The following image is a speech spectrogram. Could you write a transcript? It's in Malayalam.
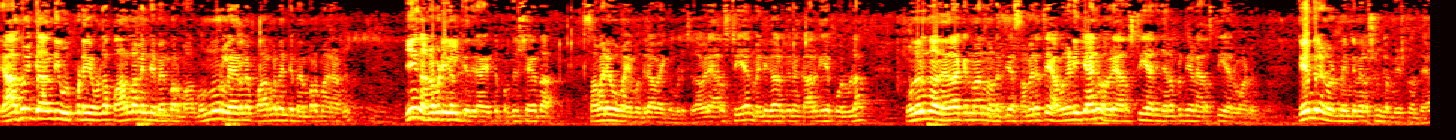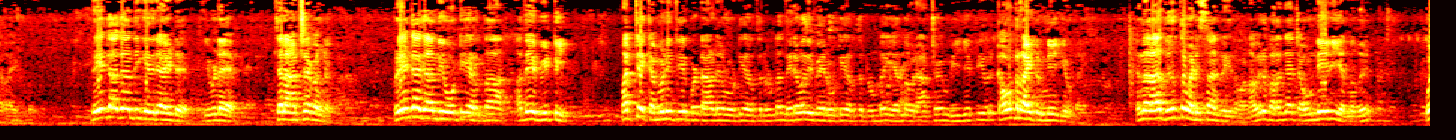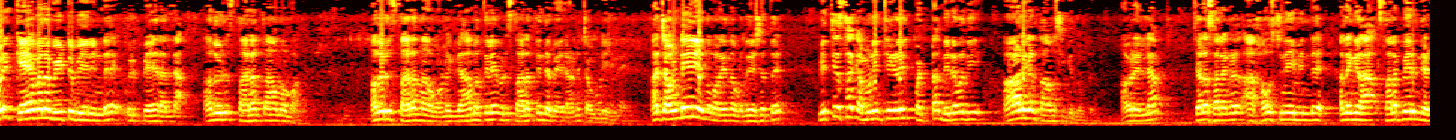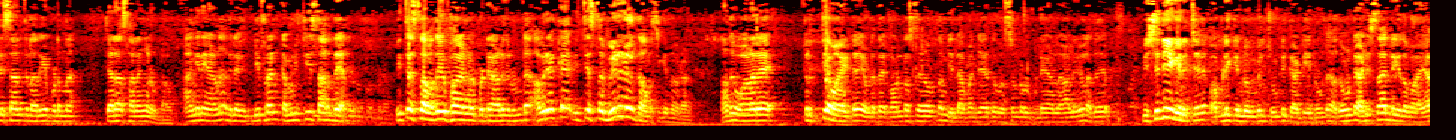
രാഹുൽ ഗാന്ധി ഉൾപ്പെടെയുള്ള പാർലമെന്റ് മെമ്പർമാർ മുന്നൂറിലേറെ പാർലമെന്റ് മെമ്പർമാരാണ് ഈ നടപടികൾക്കെതിരായിട്ട് പ്രതിഷേധ സമരവുമായി മുദ്രാവാക്യം വിളിച്ചത്. അവരെ അറസ്റ്റ് ചെയ്യാൻ മല്ലികാർജുന ഖാർഗെയെ പോലുള്ള മുതിർന്ന നേതാക്കന്മാർ നടത്തിയ സമരത്തെ അവഗണിക്കാനും അവരെ അറസ്റ്റ് ചെയ്യാനും ജനപ്രതിനിധികളെ അറസ്റ്റ് ചെയ്യാനുമാണ് കേന്ദ്ര ഗവൺമെന്റ് ഇലക്ഷൻ കമ്മീഷണർ തയ്യാറായിട്ടുണ്ട്. പ്രിയങ്കാഗാന്ധിക്കെതിരായിട്ട് ഇവിടെ ചില ആക്ഷേപങ്ങൾ. പ്രിയങ്കാഗാന്ധി വോട്ട് ചേർത്ത അതേ വീട്ടിൽ മറ്റ് കമ്മ്യൂണിറ്റിയിൽപ്പെട്ട ആളുകൾ വോട്ട് ചേർത്തിട്ടുണ്ട് നിരവധി പേര് വോട്ട് ചേർത്തിട്ടുണ്ട് എന്ന ഒരു ആക്ഷേപം ബി ജെ പി ഒരു കൌണ്ടറായിട്ട് ഉന്നയിക്കുകയുണ്ടായി. എന്നാൽ അത് തീർത്തും അടിസ്ഥാനരഹിതമാണ്. അവർ പറഞ്ഞ ചൌണ്ടേരി എന്നത് ഒരു കേവല വീട്ടുപേരിന്റെ ഒരു പേരല്ല. അതൊരു സ്ഥലനാമമാണ് അതൊരു സ്ഥലനാമമാണ്. ഗ്രാമത്തിലെ ഒരു സ്ഥലത്തിന്റെ പേരാണ് ചൌണ്ടേരി. ആ ചൌണ്ടേരി എന്ന് പറയുന്ന പ്രദേശത്ത് വ്യത്യസ്ത കമ്മ്യൂണിറ്റികളിൽ പെട്ട നിരവധി ആളുകൾ താമസിക്കുന്നുണ്ട്. അവരെല്ലാം ചില സ്ഥലങ്ങൾ ആ ഹൌസ് നെയിമിന്റെ അല്ലെങ്കിൽ ആ സ്ഥലപ്പേരിന്റെ അടിസ്ഥാനത്തിൽ അറിയപ്പെടുന്ന ചില സ്ഥലങ്ങളുണ്ടാവും. അങ്ങനെയാണ് അതിലെ ഡിഫറെന്റ് കമ്മ്യൂണിറ്റീസ് ആർ ദയർ വ്യത്യസ്ത മതവിഭാഗങ്ങൾപ്പെട്ട ആളുകളുണ്ട്. അവരൊക്കെ വ്യത്യസ്ത വീടുകളിൽ താമസിക്കുന്നവരാണ്. അത് വളരെ കൃത്യമായിട്ട് ഇവിടുത്തെ കോൺഗ്രസ് നേതൃത്വം ജില്ലാ പഞ്ചായത്ത് പ്രസിഡന്റ് ഉൾപ്പെടെയുള്ള ആളുകൾ അത് വിശദീകരിച്ച് പബ്ലിക്കിന്റെ മുമ്പിൽ ചൂണ്ടിക്കാട്ടിയിട്ടുണ്ട്. അതുകൊണ്ട് അടിസ്ഥാനരഹിതമായ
